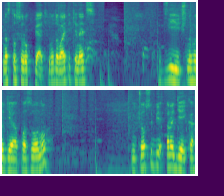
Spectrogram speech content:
на 145. Ну давайте кінець двіючного діапазону. Нічого собі радійка.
